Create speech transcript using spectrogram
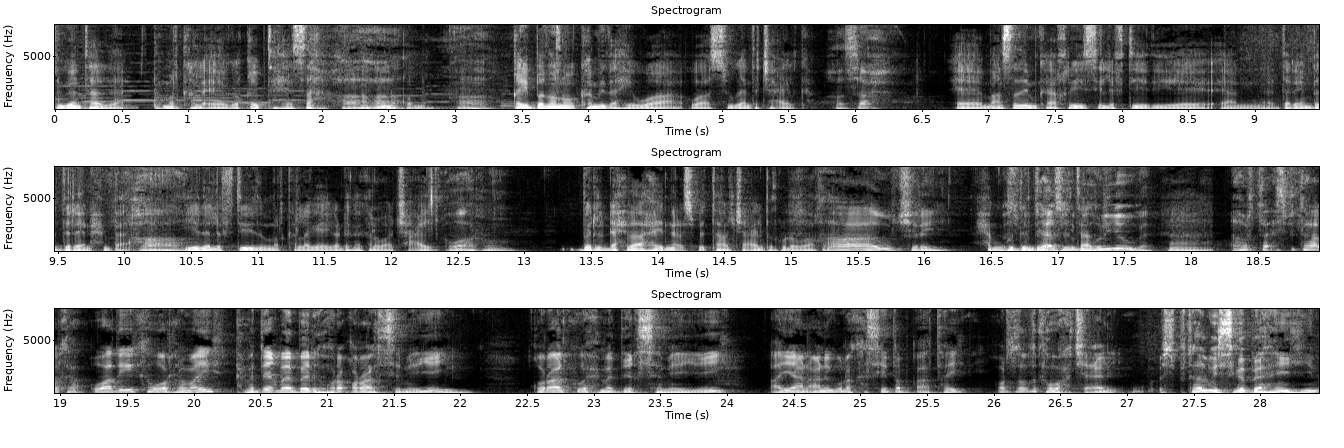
sugaantaada marka la eego qaybta heesaha aan ku noqono. qayb badan oo ka mid ahi waa waa sugaanta jacaylka. Maansada imka akhriyaysa lafteedu dareenba dareen xambaa iyada lafteedu marka laga eego dhanka kale waa jacayl beri dhexda ahaydna cisbitaal jacayl baad ku dhawaaqday Cisbitaalka cisbitaalka? boholyowga horta cisbitaalka waa adigii ka waramay axmed deeq baa beri hore qoraal sameeyey. Qoraalku axmed deeq sameeyey. Ayaan aniguna ka sii dab qaatay. Horta dadka wax jecel cisbitaal way isaga baahan yihiin.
